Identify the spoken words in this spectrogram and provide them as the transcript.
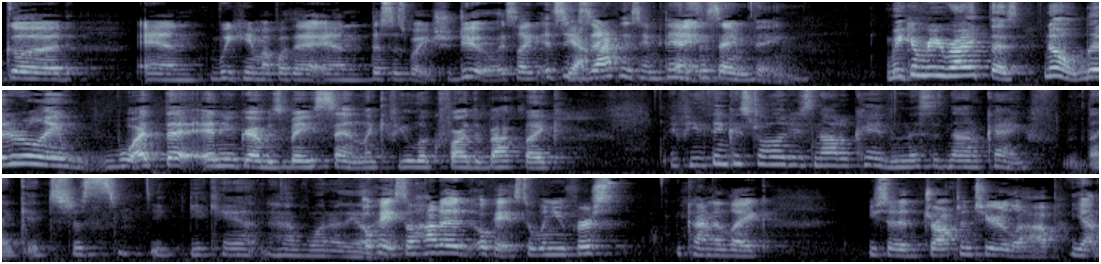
good and we came up with it and this is what you should do. It's like it's Yeah. exactly the same thing. It's the same thing. We can rewrite this. No, literally, what the Enneagram is based in, like, if you look farther back, like, if you think astrology is not okay, then this is not okay. Like, it's just, you, you can't have one or the other. Okay, so how did okay, so when you first kind of like you said it dropped into your lap. Yeah.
